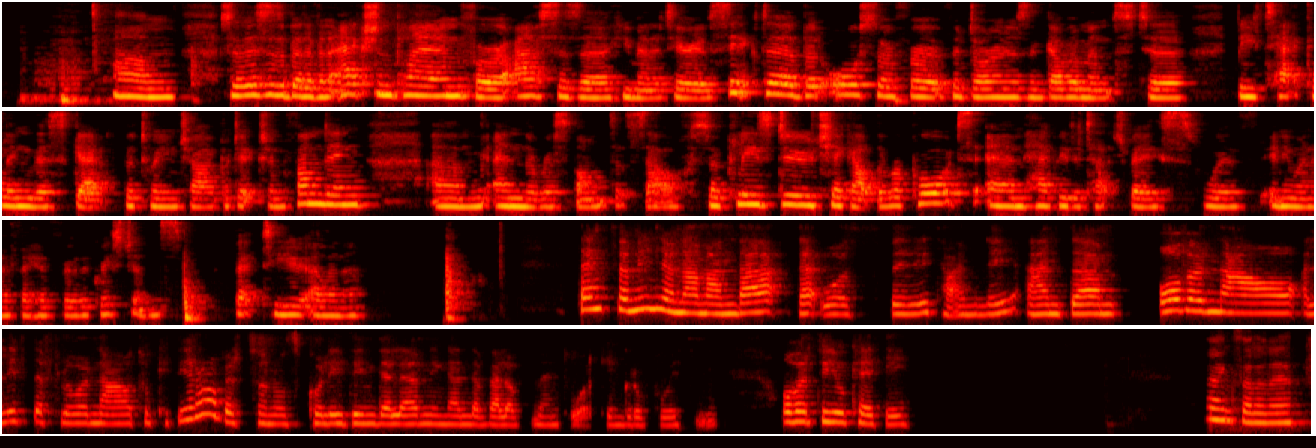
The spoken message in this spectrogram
Um, so this is a bit of an action plan for us as a humanitarian sector, but also for, for donors and governments to be tackling this gap between child protection funding um, and the response itself. So please do check out the report and happy to touch base with anyone if they have further questions. Back to you, Eleanor. Thanks a million, Amanda. That was very timely. And um, over now, I leave the floor now to Katie Robertson, who's co-leading the Learning and Development Working Group with me. Over to you, Katie. Thanks, Eleanor.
